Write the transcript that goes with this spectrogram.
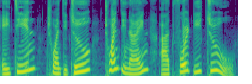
18, 22, 29, at 42.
